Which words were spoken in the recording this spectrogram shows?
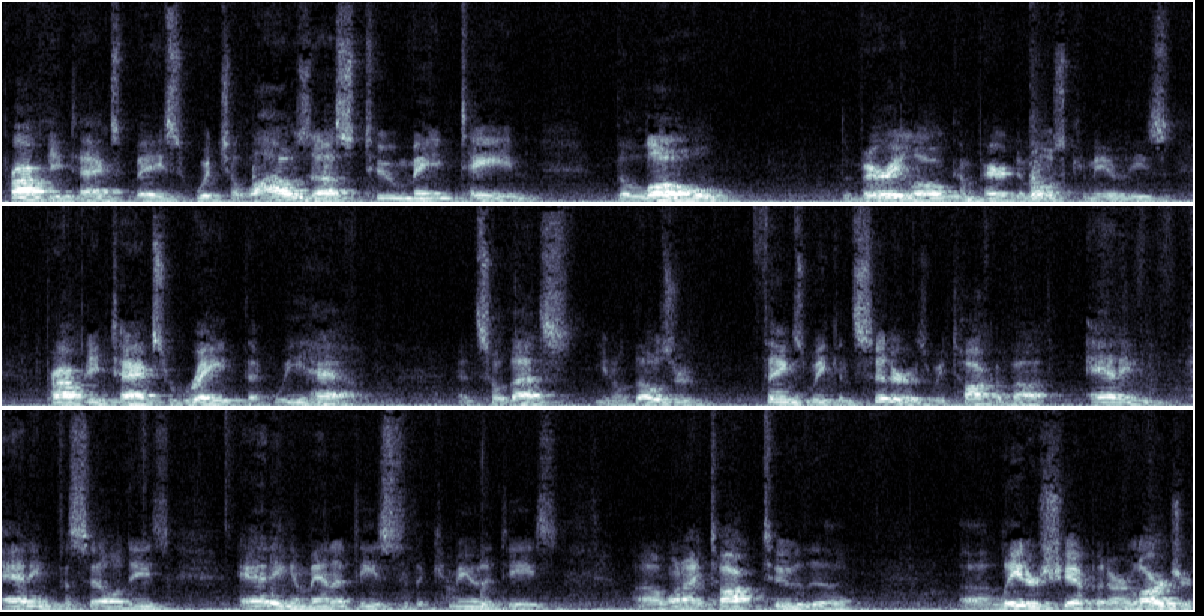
property tax base, which allows us to maintain the low the very low compared to most communities property tax rate that we have. And so that's, you know, those are things we consider as we talk about adding, adding facilities, adding amenities to the communities. Uh, when I talk to the uh, leadership at our larger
